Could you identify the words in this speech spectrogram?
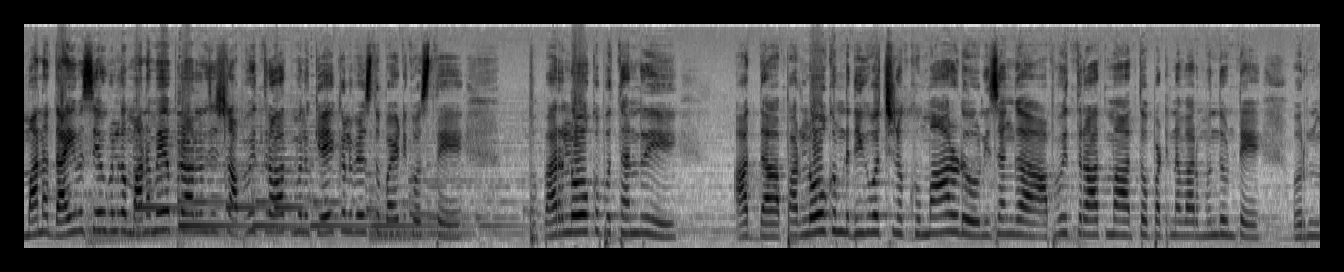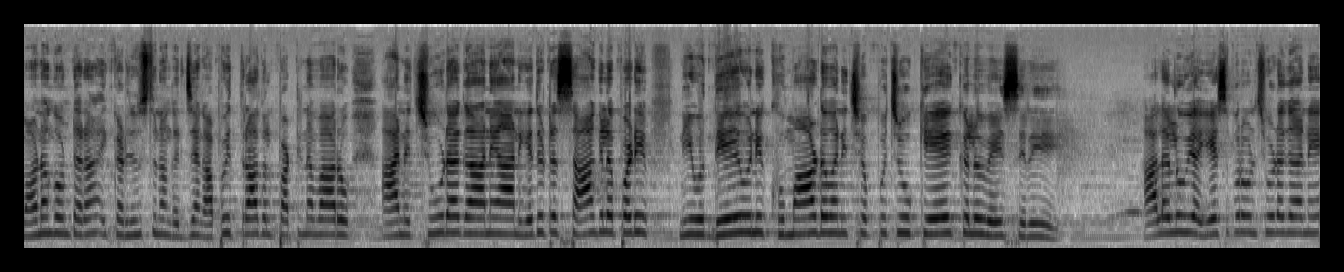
మన దైవ సేవకులుగా మనమే ప్రార్థన చేసిన అపవిత్ర ఆత్మలు కేకలు వేస్తూ బయటకు వస్తే పరలోకపు తండ్రి ఆ దా పరలోకం దిగి వచ్చిన కుమారుడు నిజంగా అపవిత్రాత్మతో పట్టిన వారు ముందుంటే ఎవరు మౌనంగా ఉంటారా? ఇక్కడ చూస్తున్నాం నిజంగా అపవిత్రాత్మలు పట్టిన వారు ఆయన చూడగానే ఆయన ఎదుట సాగిలపడి నీవు దేవుని కుమారుడు అని చెప్పుచు కేకలు వేసిరి. అలలుయ యేసుప్రభుని చూడగానే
